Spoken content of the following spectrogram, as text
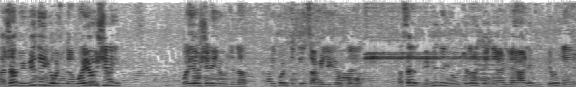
अशा विविध योजना वयोश्री वयोश्री योजना ती पण किती चांगली योजना आहे. अशा विविध योजना त्यांनी आणल्या आणि मुख्य म्हणजे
